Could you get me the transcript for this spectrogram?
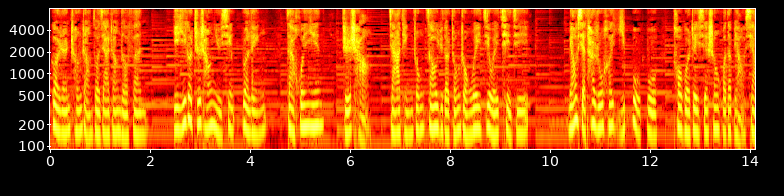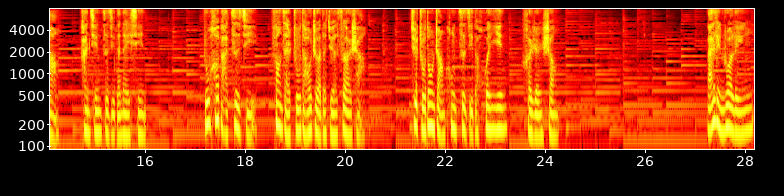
个人成长作家张德芬以一个职场女性若琳在婚姻、职场、家庭中遭遇的种种危机为契机，描写她如何一步步透过这些生活的表象，看清自己的内心，如何把自己放在主导者的角色上，去主动掌控自己的婚姻和人生。白领若琳，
